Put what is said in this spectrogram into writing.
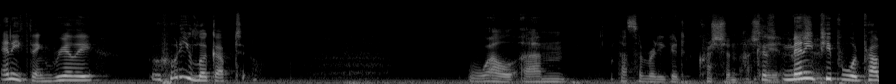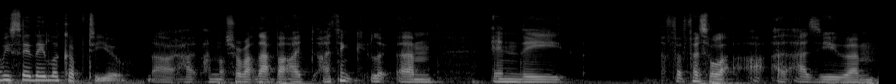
anything really. Who do you look up to? Well, um, that's a really good question, actually. Because many actually. people would probably say they look up to you. No, I, am not sure about that, but I, I think, look, um, in the first of all, uh, as you um,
